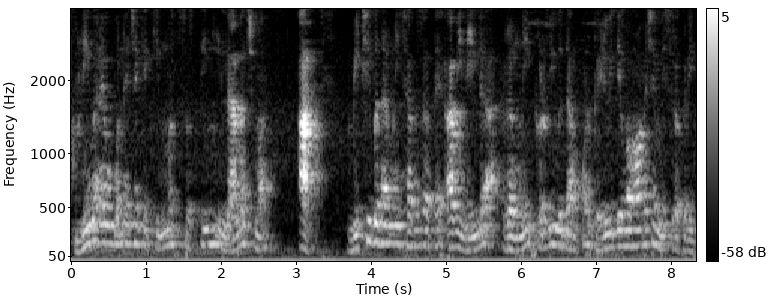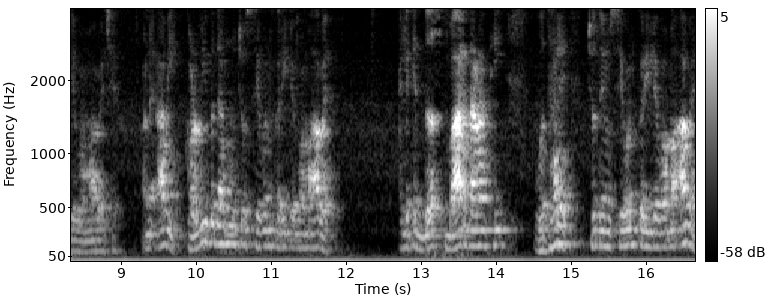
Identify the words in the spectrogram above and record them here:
ઘણીવાર એવું બને છે કે કિંમત સસ્તીની લાલચમાં આ મીઠી બદામની સાથે સાથે આવી લીલા રંગની કડવી બદામ પણ ભેળવી દેવામાં આવે છે, મિશ્ર કરી દેવામાં આવે છે. અને આવી કડવી બદામનું જો સેવન કરી લેવામાં આવે, એટલે કે દસ બાર દાણાથી વધારે જો તેનું સેવન કરી લેવામાં આવે,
